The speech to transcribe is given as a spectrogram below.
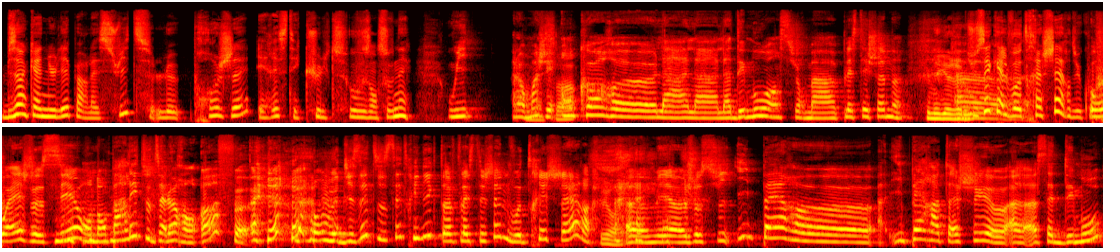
bien qu'annulée par la suite, le projet est resté culte. Vous vous en souvenez? Oui, alors moi j'ai encore euh, la, la, la, démo hein, sur ma PlayStation. Euh... Tu sais qu'elle vaut très cher du coup. Ouais, je sais. On en parlait tout à l'heure en off. on me disait, tu sais Trini, que ta PlayStation vaut très cher. Euh, mais euh, je suis hyper euh, hyper attachée à, à, cette démo.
